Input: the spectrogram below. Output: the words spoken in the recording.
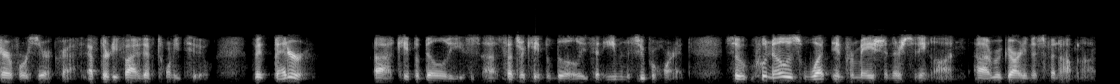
Air Force aircraft, F-35, F-22, with better uh, capabilities, uh, sensor capabilities, than even the Super Hornet. So who knows what information they're sitting on uh, regarding this phenomenon.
